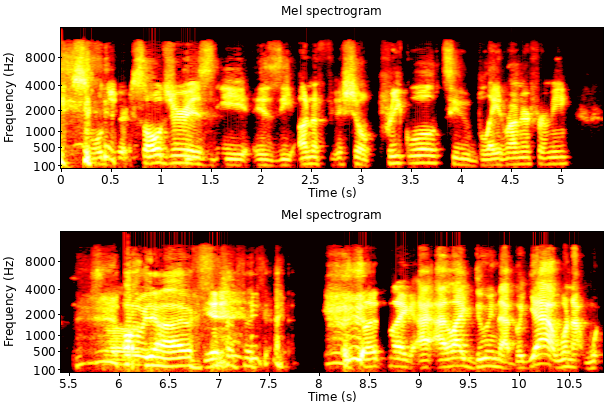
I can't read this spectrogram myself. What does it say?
Soldier Soldier is the is the unofficial prequel to Blade Runner for me. So, oh, yeah. yeah. so it's like I, I like doing that. But yeah, when I w-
